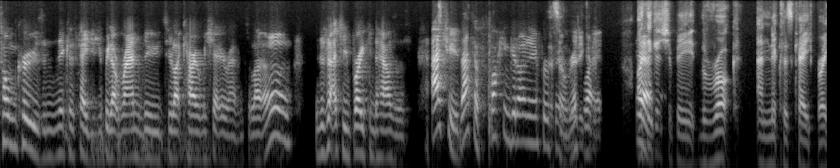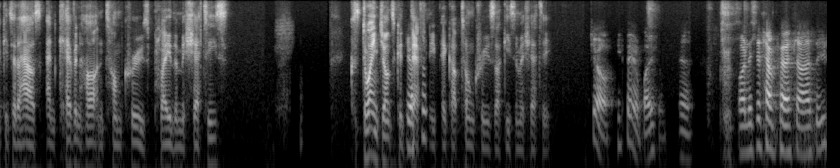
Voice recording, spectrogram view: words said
Tom Cruise and Nicolas Cage should be like random dudes who like carry a machete around, so like oh, just actually break into houses. Actually, that's a fucking good idea for a That's film. really it. I Yeah. think it should be The Rock and Nicolas Cage break into the house and Kevin Hart and Tom Cruise play the machetes. Because Dwayne Johnson could Yeah. definitely pick up Tom Cruise like he's a machete. Sure, you can fit with both of them. Yeah. Or they just have personalities.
